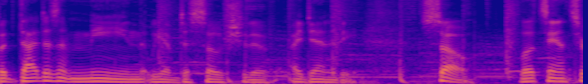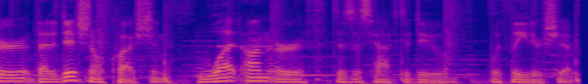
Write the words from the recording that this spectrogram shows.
but that doesn't mean that we have dissociative identity. So let's answer that additional question What on earth does this have to do with leadership?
